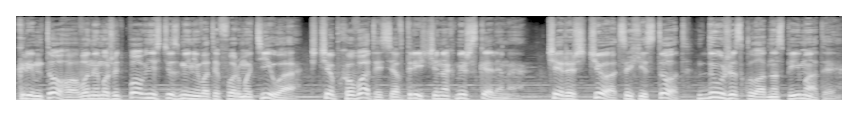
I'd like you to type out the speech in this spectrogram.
Крім того, вони можуть повністю змінювати форму тіла, щоб ховатися в тріщинах між скелями. Через що цих істот дуже складно спіймати.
